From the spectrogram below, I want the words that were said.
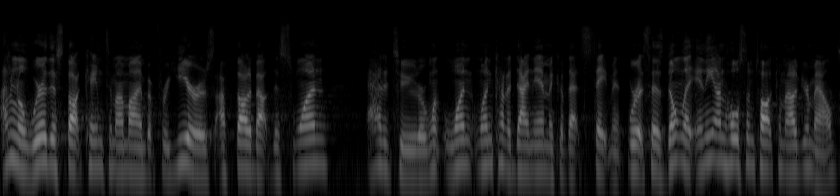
I don't know where this thought came to my mind, but for years I've thought about this one attitude or one, one, one kind of dynamic of that statement where it says, Don't let any unwholesome talk come out of your mouths.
